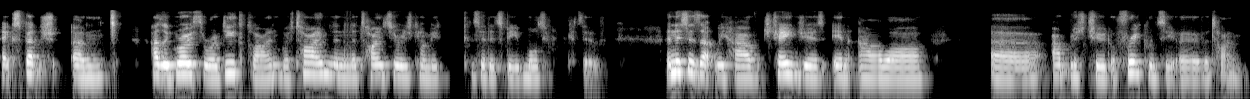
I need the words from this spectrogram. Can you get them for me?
expense um, has a growth or a decline with time, then the time series can be considered to be multiplicative. And this is that we have changes in our uh, amplitude or frequency over time.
